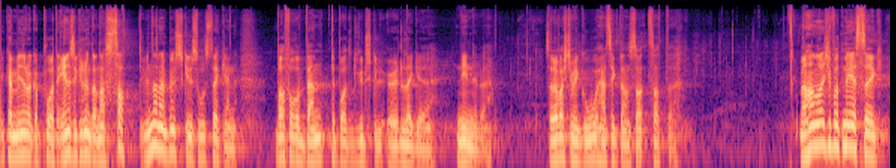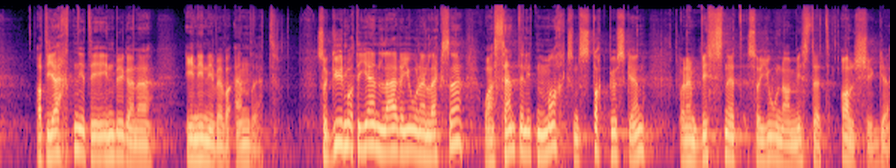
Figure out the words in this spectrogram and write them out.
jeg kan minne dere på at eneste grunnen til at han har satt under den busken i solsteken, var for å vente på at Gud skulle ødelegge Ninive. Så det var ikke med gode hensikter han satt der. Men han hadde ikke fått med seg at hjertene til innbyggerne i Ninive var endret. Så Gud måtte igjen lære Jon en lekse, og han sendte en liten mark som stakk busken, og den visnet så Jonah mistet all skygge.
